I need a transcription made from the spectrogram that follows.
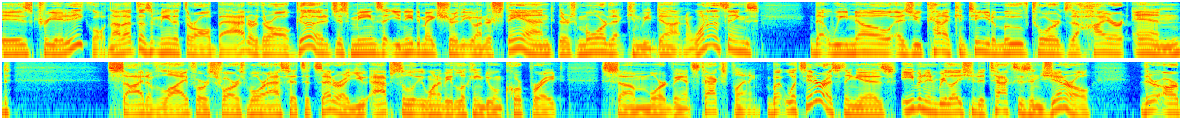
is created equal. Now that doesn't mean that they're all bad or they're all good. It just means that you need to make sure that you understand there's more that can be done. And one of the things that we know as you kind of continue to move towards the higher end side of life or as far as more assets, et cetera, you absolutely want to be looking to incorporate some more advanced tax planning. But what's interesting is, even in relation to taxes in general, there are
